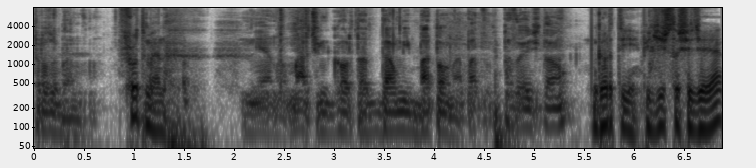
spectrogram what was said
Proszę bardzo. Fruitman. Nie no, Marcin Gorta dał mi batona, Pas- pasuje ci to? Gorti, widzisz co się dzieje?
